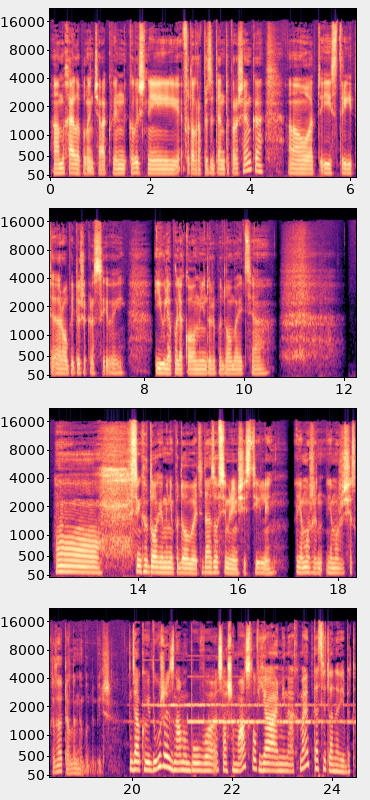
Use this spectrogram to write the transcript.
А Михайло Поленчак, він колишній фотограф президента Порошенка. От, І стріт робить дуже красивий. Юля Полякова мені дуже подобається. Сінкродоги мені подобаються, да, зовсім інші стілі. Я можу, я можу ще сказати, але не буду більше. Дякую дуже. З нами був Саша Маслов, я Аміна Ахмед та Світлана Лібет.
